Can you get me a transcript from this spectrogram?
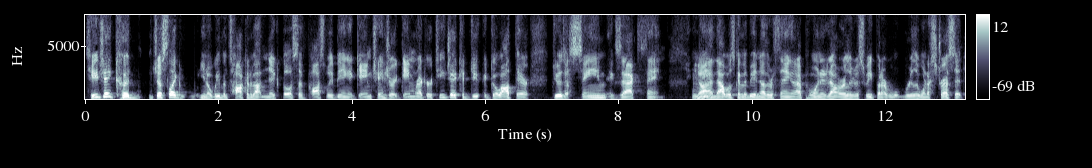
TJ could just like you know we've been talking about Nick Bosa possibly being a game changer, a game wrecker. TJ could do go out there do the same exact thing. You know, Mhm. and that was going to be another thing that I pointed out earlier this week, but I really want to stress it.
